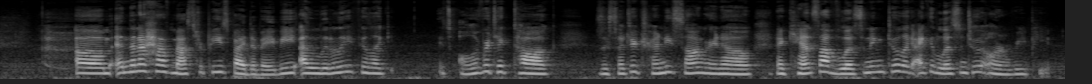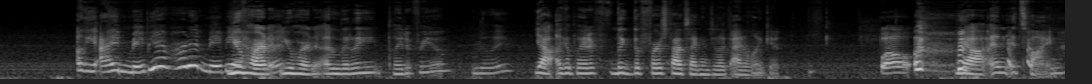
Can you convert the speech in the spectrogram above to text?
um, and then I have Masterpiece by DaBaby. I literally feel like it's all over TikTok. It's like such a trendy song right now. And I can't stop listening to it. Like I could listen to it on repeat. okay, I maybe I've heard it. Maybe you I heard it. You heard it. I literally played it for you. really? Yeah, like I played it like the first five seconds. You're like, I don't like it. Well. yeah, and it's fine.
